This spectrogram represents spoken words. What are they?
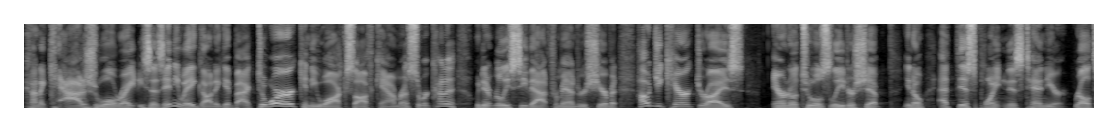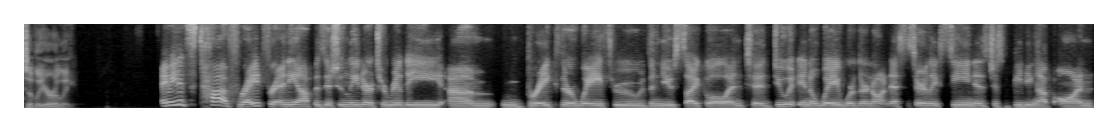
kind of casual, right? He says, "Anyway, got to get back to work," and he walks off camera. So we're kind of we didn't really see that from Andrew Scheer, but how would you characterize Erin O'Toole's leadership, you know, at this point in his tenure, relatively early? I mean, it's tough, right, for any opposition leader to really um, break their way through the news cycle and to do it in a way where they're not necessarily seen as just beating up on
